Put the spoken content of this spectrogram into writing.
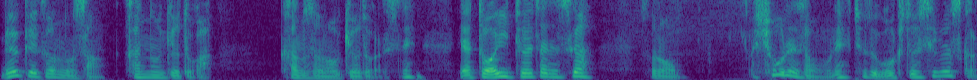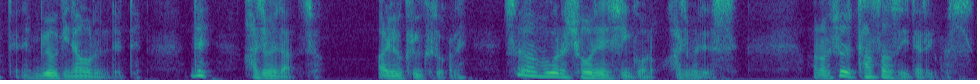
病気観音さん観音教とか観音様のお経とかですねやった方がいいって言われたんですがその少年様もねちょっとご祈祷してみますかってね病気治るんでってで始めたんですよ。あれよく行くとかね。それは僕の少年信仰の始めです。あのちょっと炭酸水いただきます。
